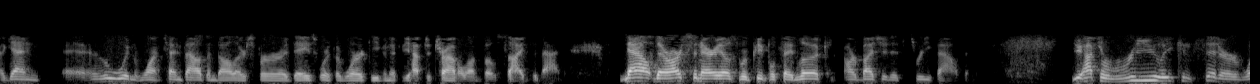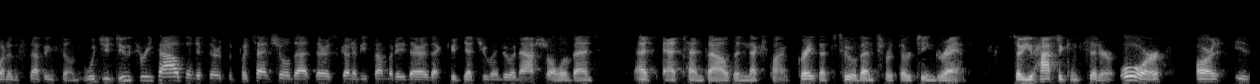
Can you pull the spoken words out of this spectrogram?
again, uh, who wouldn't want $10,000 for a day's worth of work, even if you have to travel on both sides of that? Now, there are scenarios where people say, look, our budget is 3000 you have to really consider what are the stepping stones. Would you do 3000 if there's the potential that there's going to be somebody there that could get you into a national event at, at 10,000 next time? Great. That's two events for 13 grand. So you have to consider. Or are, is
